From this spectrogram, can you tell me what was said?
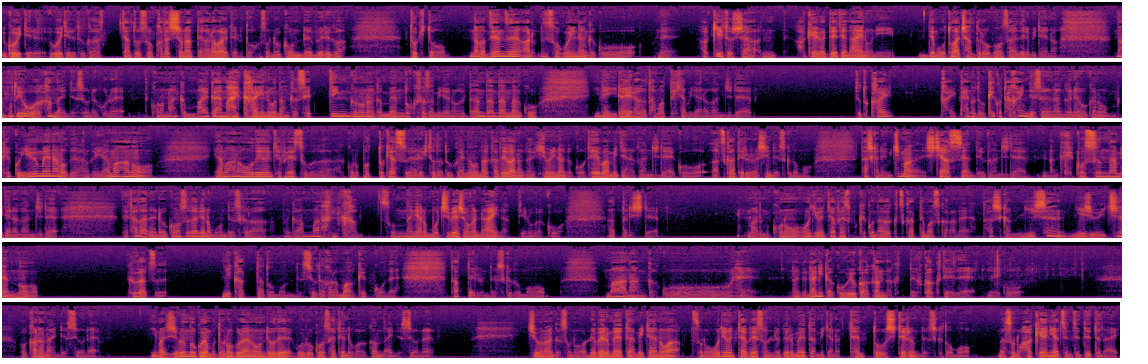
動いてる、動いてるというか、ちゃんとその形となって現れてると、その録音レベルが、時と、なんか全然あれそこになんかこう、ね、はっきりとした波形が出てないのに、でも音はちゃんと録音されてるみたいな、なんか本当よくわかんないんですよね、これ。このなんか毎回毎回のなんかセッティングのなんかめんどくささみたいなのがだんだんだんだんこう、ね、イライラが溜まってきたみたいな感、ちょっと買い、買い替えのでも結構高いんですよね、なんかね、他の、結構有名なので、なんかヤマハの、ヤマハのオーディオインターフェースとかが、このポッドキャストをやる人だとかの中では、なんか非常になんかこう定番みたいな感じでこう扱ってるらしいんですけども、確かね、1万7、8000円という感じで、なんか結構すんなみたいな感じで、でただね、録音するだけのもんですから、なんかあんまなんか、そんなにあのモチベーションがないなっていうのがこう、あったりして、まあでもこのオーディオインターフェースも結構長く使ってますからね、確か2021年の9月に買ったと思うんですよ。だからまあ結構ね、経ってるんですけども、まあなんかこうね、なんか何かこうよくわかんなくって不確定でね、こう、わからないんですよね。今自分の声もどのぐらいの音量でこう録音されてるのかわかんないんですよね。一応なんかそのレベルメーターみたいのは、そのオーディオインターフェースのレベルメーターみたいなの点灯してるんですけども、まあ、その波形には全然出てない。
